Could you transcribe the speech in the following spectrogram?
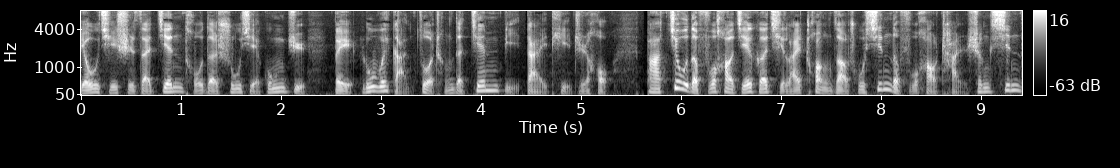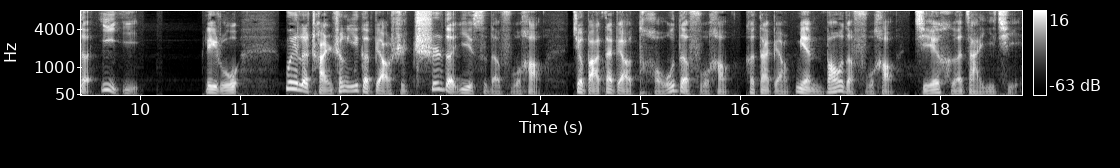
尤其是在尖头的书写工具被芦苇杆做成的尖笔代替之后，把旧的符号结合起来，创造出新的符号，产生新的意义。例如。为了产生一个表示吃的意思的符号，就把代表头的符号和代表面包的符号结合在一起。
